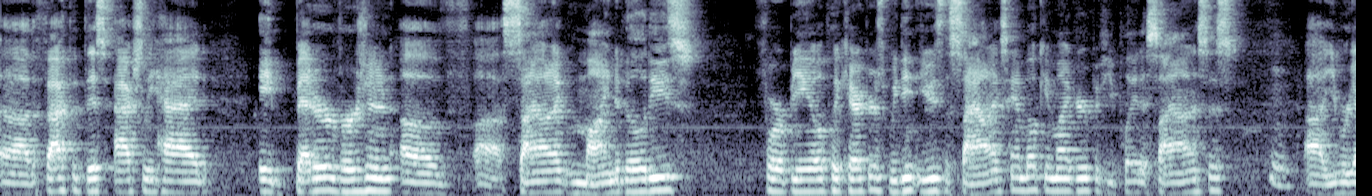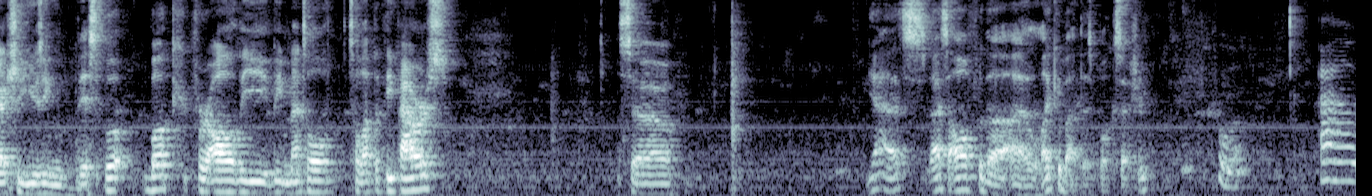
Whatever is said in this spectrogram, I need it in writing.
Uh, the fact that this actually had a better version of uh, psionic mind abilities for being able to play characters. We didn't use the psionics handbook in my group. If you played a psionicist, uh, you were actually using this book book for all the the mental telepathy powers. So. Yeah, that's that's all for the I like about this book section. Cool. Uh,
